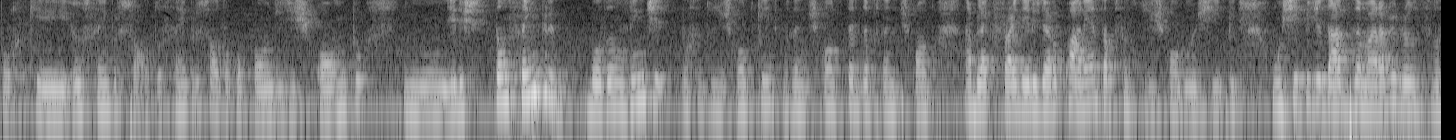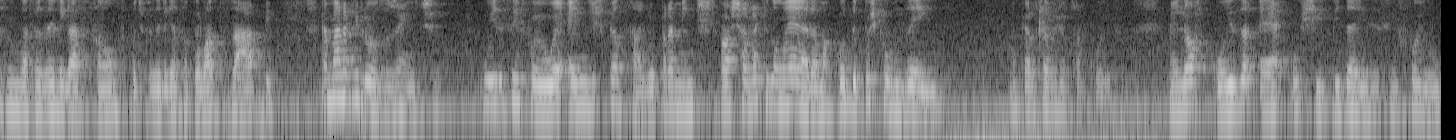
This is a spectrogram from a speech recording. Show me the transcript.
porque eu sempre solto, sempre solto cupom de desconto. Eles estão sempre botando 20% de desconto, 15% de desconto, 30% de desconto. Na Black Friday eles deram 40% de desconto no chip. Um chip de dados é maravilhoso se você não vai fazer ligação, você pode fazer ligação pelo WhatsApp. É maravilhoso, gente. O Easy foi é indispensável para mim. Eu achava que não era, mas depois que eu usei, não quero saber de outra coisa. Melhor coisa é o chip da Easy Sim For You,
